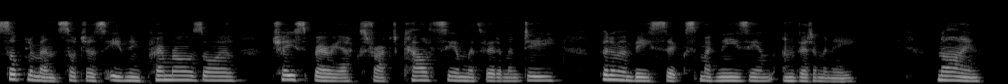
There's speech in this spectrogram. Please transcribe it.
Supplements such as evening primrose oil, trace chasteberry extract, calcium with vitamin D, vitamin B6, magnesium, and vitamin E. 9.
